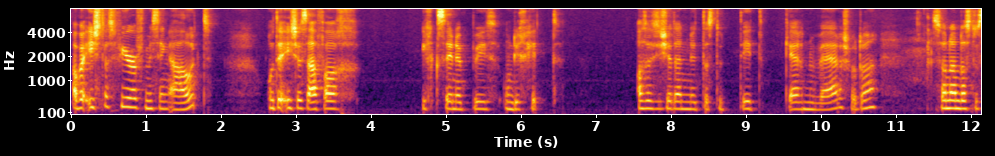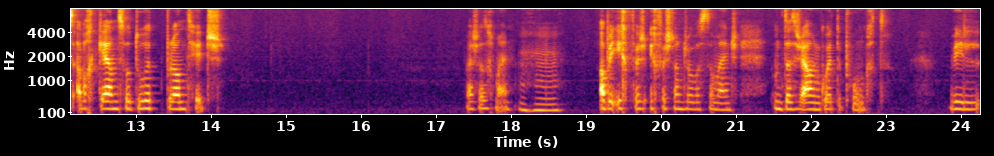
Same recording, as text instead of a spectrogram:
Aber ist das Fear of Missing Out? Oder ist es einfach, ich sehe etwas und ich hätte. Also, es ist ja dann nicht, dass du dort gern wärst, oder? Sondern dass du es einfach gern so durchgeplant hättest. Weißt du, was ich meine? Mhm. Aber ich, ich verstehe schon, was du meinst. Und das ist auch ein guter Punkt. Weil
